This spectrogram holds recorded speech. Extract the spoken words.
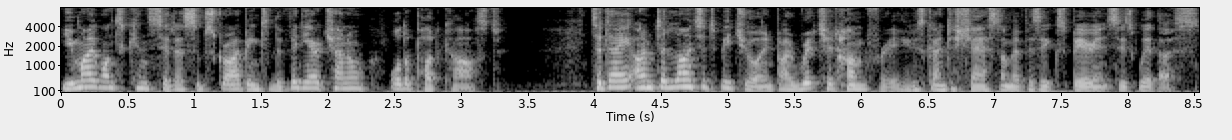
you might want to consider subscribing to the video channel or the podcast. Today, I'm delighted to be joined by Richard Humphrey, who's going to share some of his experiences with us.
